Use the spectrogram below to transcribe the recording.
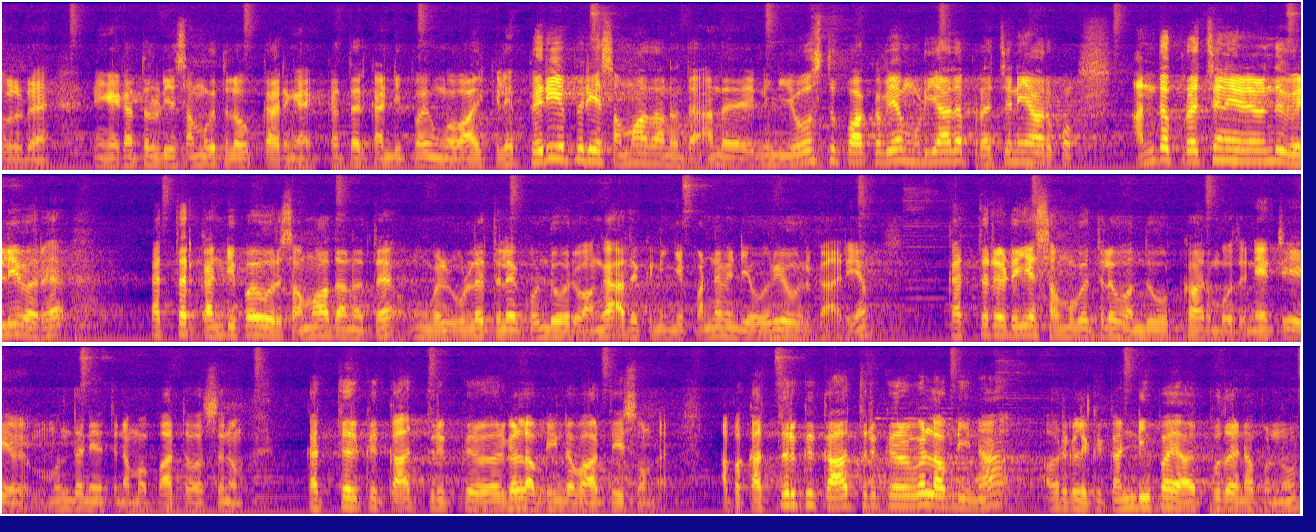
சொல்கிறேன் நீங்கள் கத்தருடைய சமூகத்தில் உட்காருங்க. கத்தர் கண்டிப்பாக உங்கள் வாழ்க்கையிலே பெரிய பெரிய சமாதானத்தை அந்த நீங்கள் யோசித்து பார்க்கவே முடியாத பிரச்சனையாக இருக்கும். அந்த பிரச்சனையிலேருந்து வெளிவர கத்தர் கண்டிப்பாக ஒரு சமாதானத்தை உங்கள் உள்ளத்தில் கொண்டு வருவாங்க. அதுக்கு நீங்கள் பண்ண வேண்டிய ஒரே ஒரு காரியம் கத்தருடைய சமூகத்தில் வந்து உட்காரும்போது. நேற்றைய முந்த நேற்று நம்ம பார்த்த வசனம் கத்தருக்கு காத்திருக்கிறவர்கள் அப்படின்ற வார்த்தையை சொன்னேன் அப்போ கத்தருக்கு காத்திருக்கிறவர்கள் அப்படின்னா அவர்களுக்கு கண்டிப்பாக அற்புதம் என்ன பண்ணும்?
